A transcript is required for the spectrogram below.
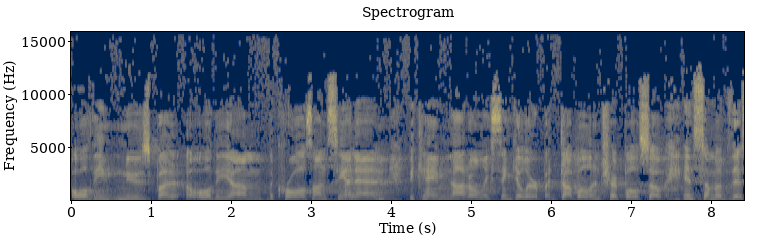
all the news, but all the um, the crawls on CNN right, yeah. became not only singular but double and triple. So in some of this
